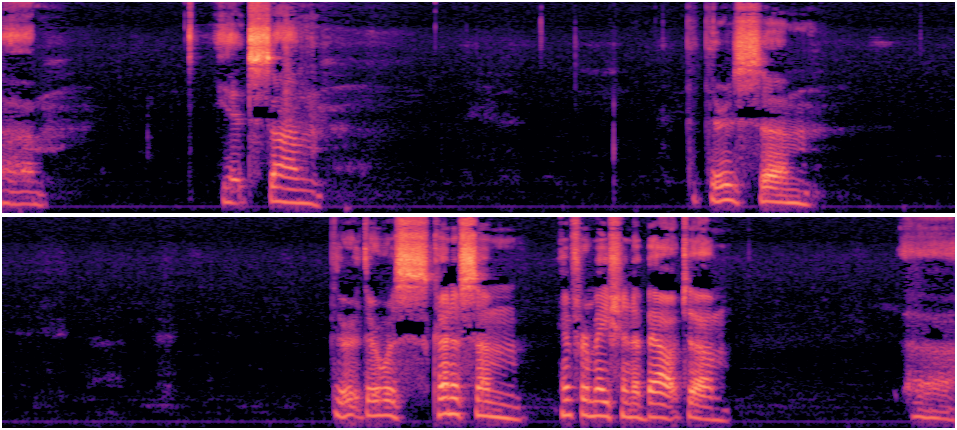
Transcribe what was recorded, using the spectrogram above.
um it's um, there's um, there there was kind of some information about um, uh,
